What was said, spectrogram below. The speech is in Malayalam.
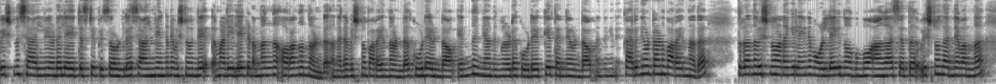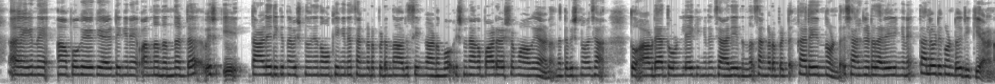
വിഷ്ണു ശാലിനിയുടെ ലേറ്റസ്റ്റ് എപ്പിസോഡിൽ ശാലിനി അങ്ങനെ വിഷ്ണുവിന്റെ മടിയിലേക്ക് കിടന്നങ്ങ് ഉറങ്ങുന്നുണ്ട്. അന്നേരം വിഷ്ണു പറയുന്നുണ്ട് കൂടെ ഉണ്ടാവും. എന്ന് ഞാൻ നിങ്ങളുടെ കൂടെയൊക്കെ തന്നെ ഉണ്ടാവും. എന്നിങ്ങനെ കരഞ്ഞുകൊണ്ടാണ് പറയുന്നത്. തുടർന്ന് വിഷ്ണു ആണെങ്കിൽ ഇങ്ങനെ മുകളിലേക്ക് നോക്കുമ്പോൾ ആകാശത്ത് വിഷ്ണു തന്നെ വന്ന് ഇങ്ങനെ ആ പുകയൊക്കെ ആയിട്ട് ഇങ്ങനെ വന്ന് നിന്നിട്ട് വിഷ് ഈ താഴെ ഇരിക്കുന്ന വിഷ്ണുവിനെ നോക്കി ഇങ്ങനെ സങ്കടപ്പെടുന്ന ആ ഒരു സീൻ കാണുമ്പോൾ വിഷ്ണുവിന് അകപ്പാട് വിഷമമാവുകയാണ്. എന്നിട്ട് വിഷ്ണു അവിടെ ആ തൂണിലേക്ക് ഇങ്ങനെ ചാരിയിരുന്ന് സങ്കടപ്പെട്ട് കരയുന്നുണ്ട്. ശാലിനിയുടെ തലയിൽ ഇങ്ങനെ തലോടിക്കൊണ്ടിരിക്കുകയാണ്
